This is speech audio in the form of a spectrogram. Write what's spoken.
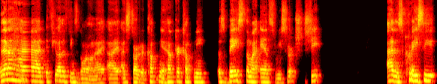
And then I had a few other things going on. I, I, I started a company, a healthcare company that was based on my aunt's research. She, I had this crazy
